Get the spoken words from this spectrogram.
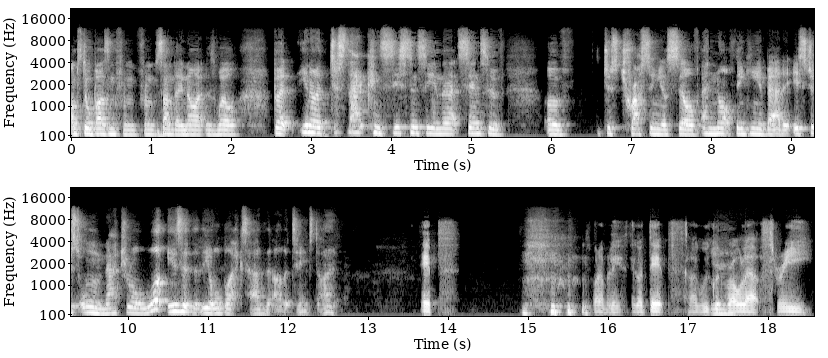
I'm still buzzing from from Sunday night as well, but you know just that consistency and that sense of of just trusting yourself and not thinking about it. It's just all natural. What is it that the All Blacks have that other teams don't? Depth what I believe. They got depth. Like we could yeah. roll out three,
